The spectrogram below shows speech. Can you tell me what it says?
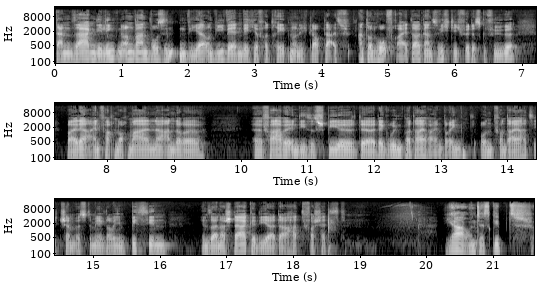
dann sagen die Linken irgendwann, wo sind denn wir und wie werden wir hier vertreten? Und ich glaube, da ist Anton Hofreiter ganz wichtig für das Gefüge, weil der einfach nochmal eine andere äh, Farbe in dieses Spiel der, der Grünen Partei reinbringt. Und von daher hat sich Cem Özdemir, glaube ich, ein bisschen in seiner Stärke, die er da hat, verschätzt. Ja, und es gibt,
